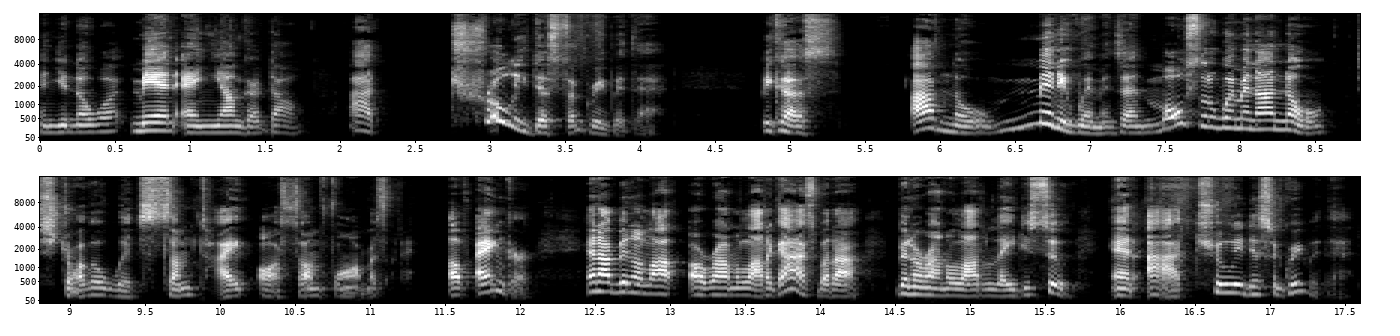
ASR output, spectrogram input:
And you know what? Men and younger adults. I truly disagree with that because I've known many women, and most of the women I know struggle with some type or some form of anger. And I've been a lot around a lot of guys, but I've been around a lot of ladies too. And I truly disagree with that.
